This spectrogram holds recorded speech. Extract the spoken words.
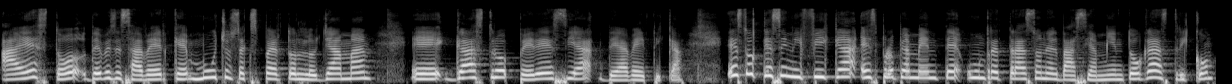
a esto debes de saber que muchos expertos lo llaman eh, diabética. ¿Esto qué significa? Es propiamente un retraso en el vaciamiento gástrico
